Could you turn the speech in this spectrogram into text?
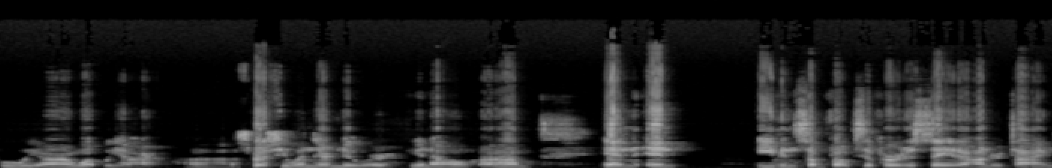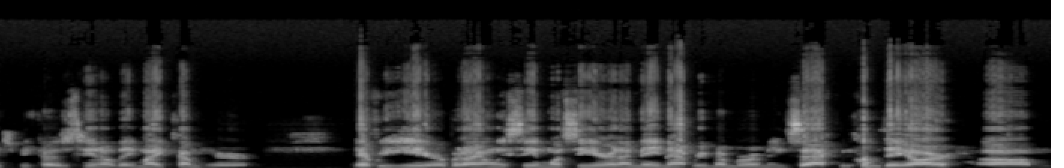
who we are and what we are, uh, especially when they're newer, you know. Um, and and even some folks have heard us say it a hundred times because you know they might come here every year, but I only see them once a year, and I may not remember them exactly who they are. Um,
